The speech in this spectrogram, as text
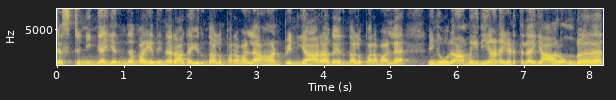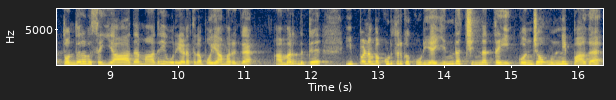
ஜஸ்ட்டு நீங்கள் எந்த வயதினராக இருந்தாலும் பரவாயில்ல ஆண் பெண் யாராக இருந்தாலும் பரவாயில்ல. நீங்கள் ஒரு அமைதியான இடத்துல யாரும் உங்களை தொந்தரவு செய்யாத மாதிரி ஒரு இடத்துல போய் அமருங்க. அமர்ந்துட்டு இப்போ நம்ம கொடுத்துருக்கக்கூடிய இந்த சின்னத்தை கொஞ்சம் உன்னிப்பாக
